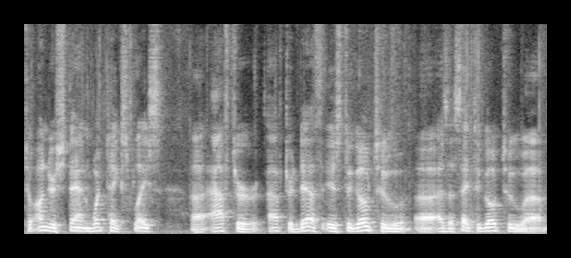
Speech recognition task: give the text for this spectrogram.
to understand what takes place after after death is to go to, as I say, to go to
